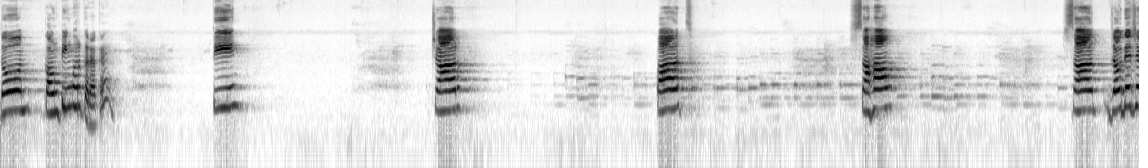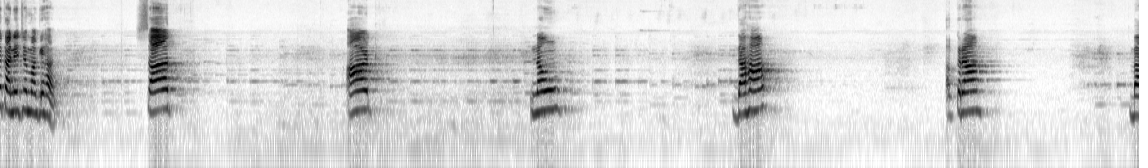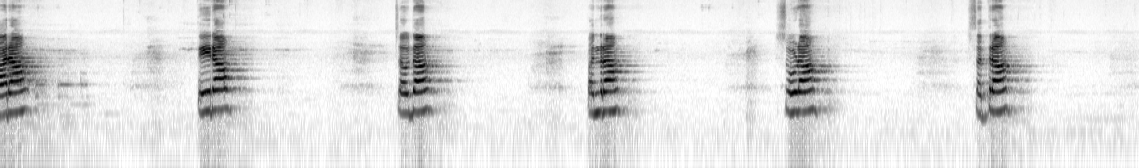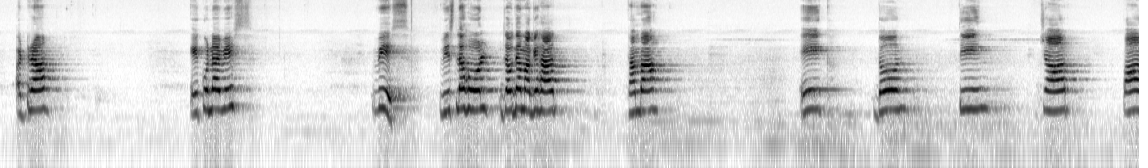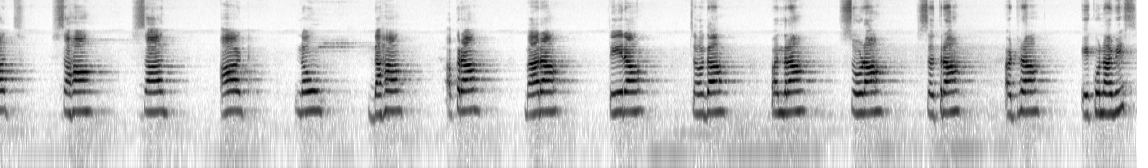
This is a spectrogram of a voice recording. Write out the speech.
दोन. काउंटिंगवर करा काय? तीन. चार. पाच. सहा. सात. जाऊ द्यायचे कान्याच्या मागे हात. सात. आठ. नऊ. दहा. अकरा बारा तेरा चौदा पंधरा सोळा सतरा अठरा एकोणावीस वीस. वीसला होल्ड जाऊ द्या मागे हात. थांबा. एक दोन तीन चार पाच सहा सात आठ नऊ दहा अकरा बारा तेरा चौदा पंधरा सोळा सतरा अठरा एकोणावीस.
